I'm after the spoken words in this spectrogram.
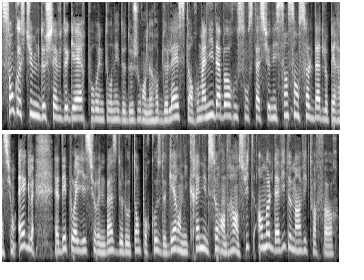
son costume de chef de guerre pour une tournée de deux jours en Europe de l'Est, en Roumanie d'abord, où sont stationnés 500 soldats de l'opération Aigle, déployés sur une base de l'OTAN pour cause de guerre en Ukraine. Il se rendra ensuite en Moldavie demain, Victoire Fort.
